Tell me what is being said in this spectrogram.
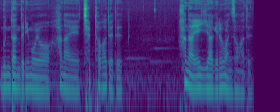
문단들이 모여 하나의 챕터가 되듯 하나의 이야기를 완성하듯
